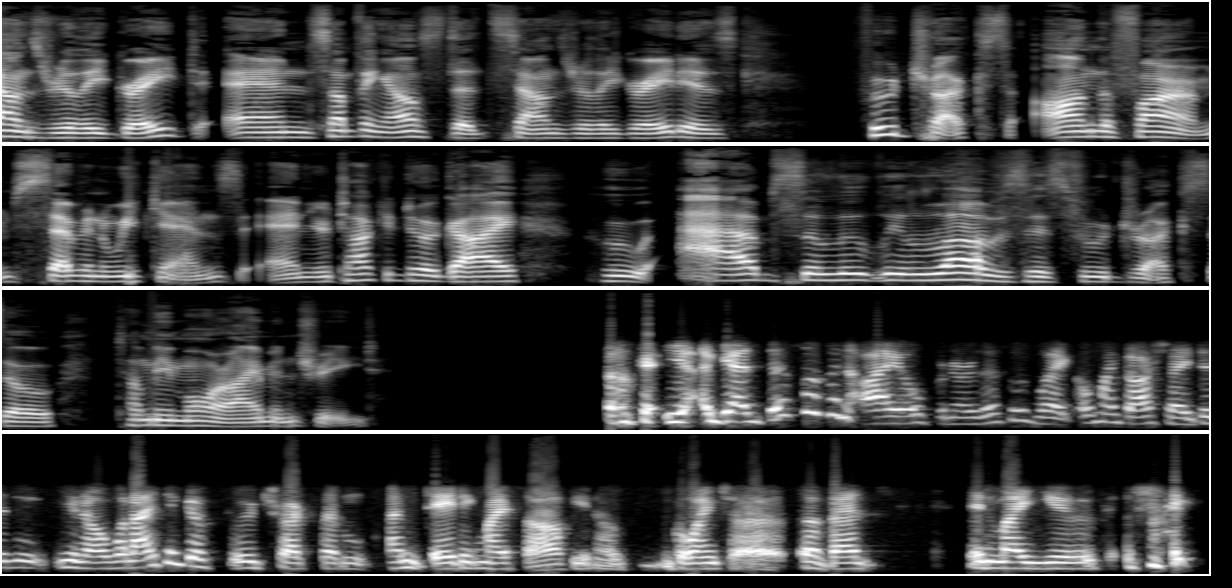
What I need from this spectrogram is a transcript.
Sounds really great. And something else that sounds really great is food trucks on the farm, seven weekends. And you're talking to a guy who absolutely loves his food truck. So tell me more. I'm intrigued. Okay, yeah. Again, this was an eye opener. This was like, oh my gosh, I didn't. You know, when I think of food trucks, I'm I'm dating myself. You know, going to events in my youth. It's like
